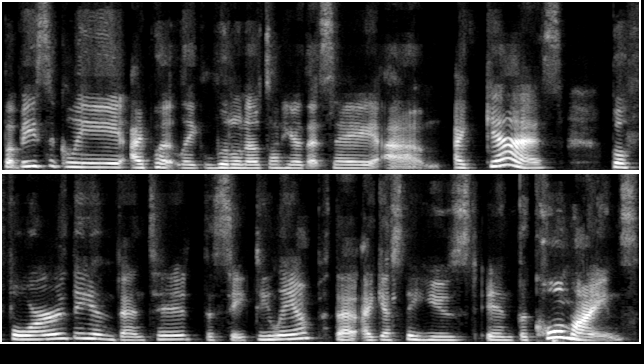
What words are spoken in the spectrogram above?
But basically, I put like little notes on here that say, um, I guess before they invented the safety lamp that I guess they used in the coal mines,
